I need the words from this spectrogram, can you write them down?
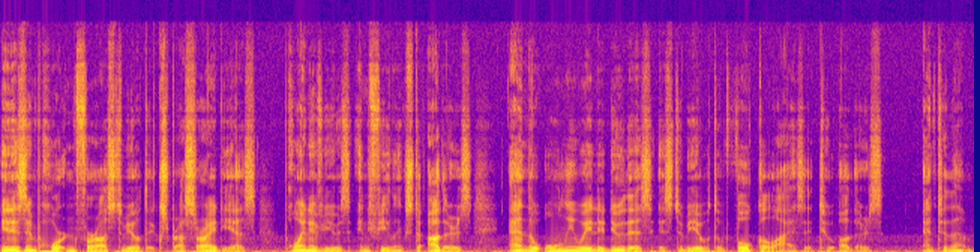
It is important for us to be able to express our ideas, point of views, and feelings to others, and the only way to do this is to be able to vocalize it to others and to them.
